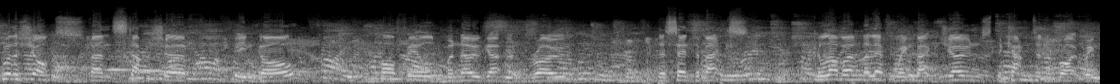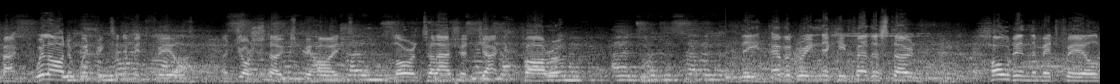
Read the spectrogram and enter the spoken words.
For the shots, Van Stappershoef in goal, Harfield, Mnoga and Rowe, the centre-backs, Glover, the left wing-back, Jones, the captain and right wing-back, Willard and Widdrington in midfield, and Josh Stokes behind, Lauren Lorent Talaja, Jack Barham, the evergreen Nicky Featherstone holding the midfield,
